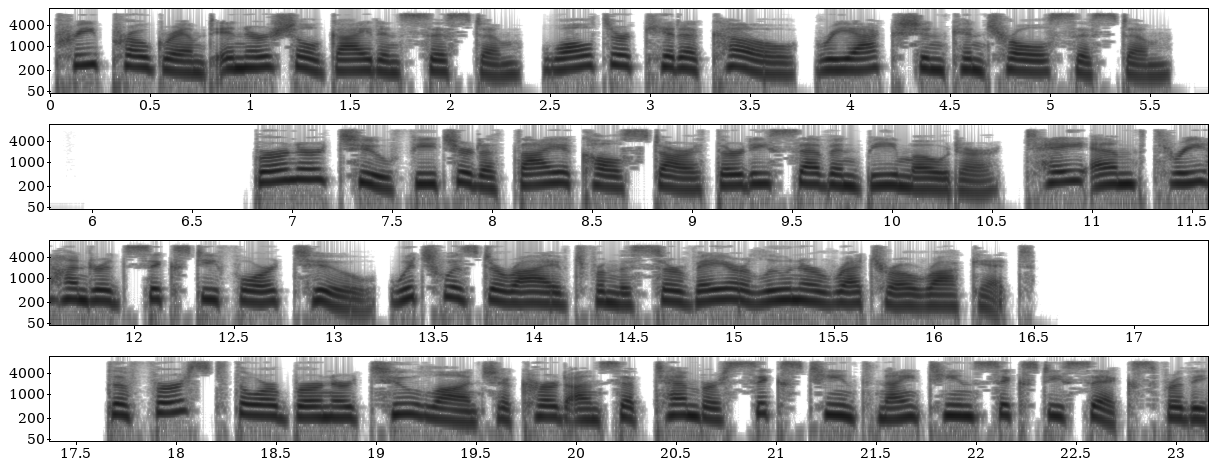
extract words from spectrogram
Pre-programmed Inertial Guidance System, Walter Kidde Co. Reaction Control System. Burner 2 featured a Thiokol Star 37B motor, TE M364-2 which was derived from the Surveyor Lunar Retro rocket. The first Thor Burner 2 launch occurred on September 16, 1966 for the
